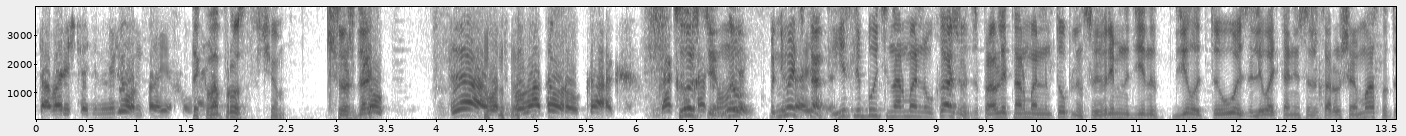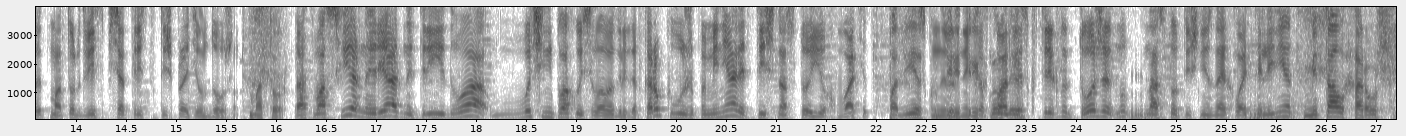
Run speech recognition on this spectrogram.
товарищ один миллион проехал. Так вопрос в чем? Что ждать? Ну, Да, вот по мотору как? Как- Слушайте, как ну, понимаете как, считаете? если будете нормально ухаживать, заправлять нормальным топливом, своевременно де- делать ТО и заливать, конечно же, хорошее масло, то этот мотор 250-300 тысяч пройти он должен. Мотор. Атмосферный, рядный, 3,2, очень неплохой силовой агрегат. Коробку вы уже поменяли, тысяч на 100 ее хватит. Подвеску Наверняка. перетряхнули. Подвеску тряхнуть тоже, ну, на 100 тысяч, не знаю, хватит или нет. Металл хороший.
